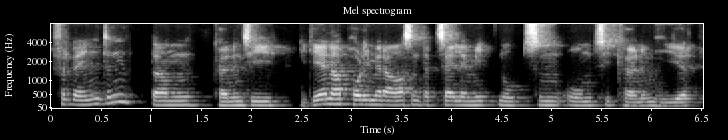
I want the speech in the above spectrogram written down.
verwenden, dann können sie die DNA-Polymerasen der Zelle mitnutzen und sie können hier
